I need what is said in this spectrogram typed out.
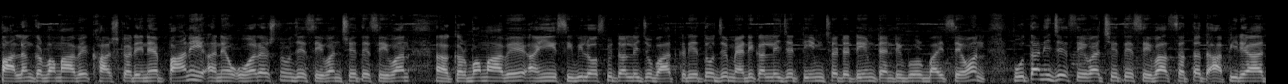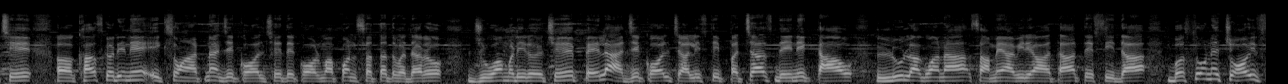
પાલન કરવામાં આવે. ખાસ કરીને પાણી અને ઓઆરએસનું જે સેવન છે, તે સેવન કરવામાં આવે. અહીં સિવિલ હોસ્પિટલની જો વાત કરીએ તો જે મેડિકલની જે ટીમ છે તે team twenty four by seven પોતાની જે સેવા છે તે સેવા સતત આપી રહ્યા છે. ખાસ કરીને એકસો આઠના જે કોલ છે તે કોલમાં પણ સતત વધારો જોવા મળી રહ્યો છે. પહેલાં જે કોલ ચાલીસથી પચાસ દૈનિક તાવ, લૂ લાગવાના સામે આવી રહ્યા હતા. તે સીધા બસો ને ચોવીસ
